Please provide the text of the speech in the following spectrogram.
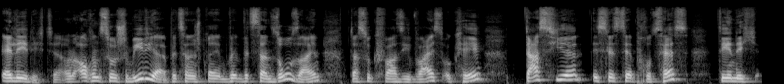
erledigt. Ja. Und auch in Social Media wird es dann, dann so sein, dass du quasi weißt, okay, das hier ist jetzt der Prozess, den ich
